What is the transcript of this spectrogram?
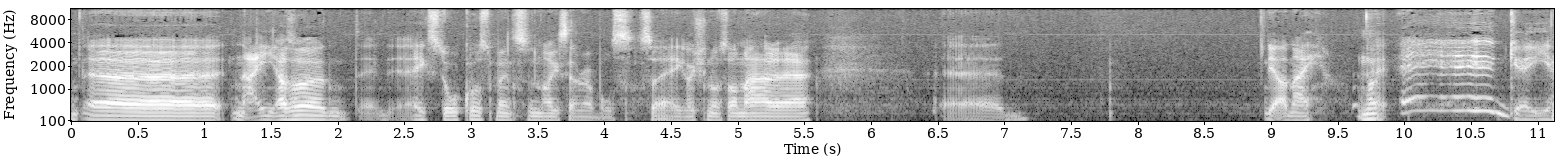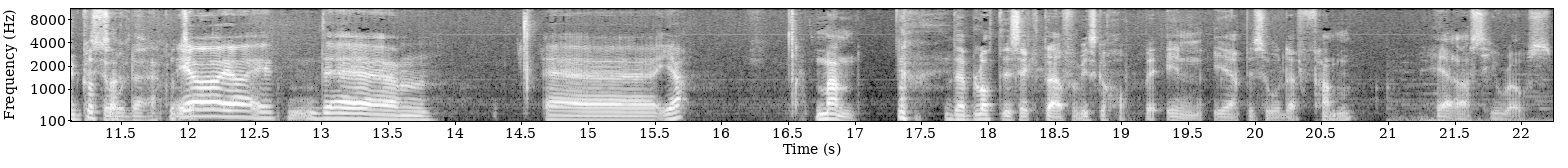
Uh, nei, altså Jeg storkoser meg når jeg ser Rebels, så jeg har ikke noe sånn her eh, Ja, nei. Nei. Gøy Godt sagt, episode. godt sagt. Ja, ja, det Ja. Men det er blått i sikte, for vi skal hoppe inn i episode fem. Heras Heroes.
